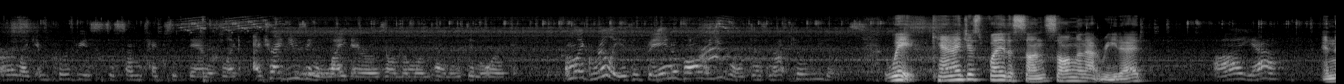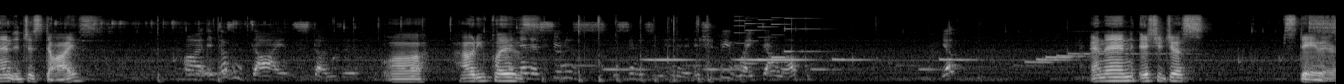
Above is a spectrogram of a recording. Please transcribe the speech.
are like impervious to some types of damage. Like I tried using light arrows on them one time and it didn't work. I'm like, really? Is The bane of all evil does not kill redeads. Wait, can I just play the Sun song on that redead, Uh, yeah. and then it just dies? Uh, it doesn't die. It stuns it. Uh, how do you play And then as soon as as soon as you hit it, it should be right down up. Yep. And then it should just stay there.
